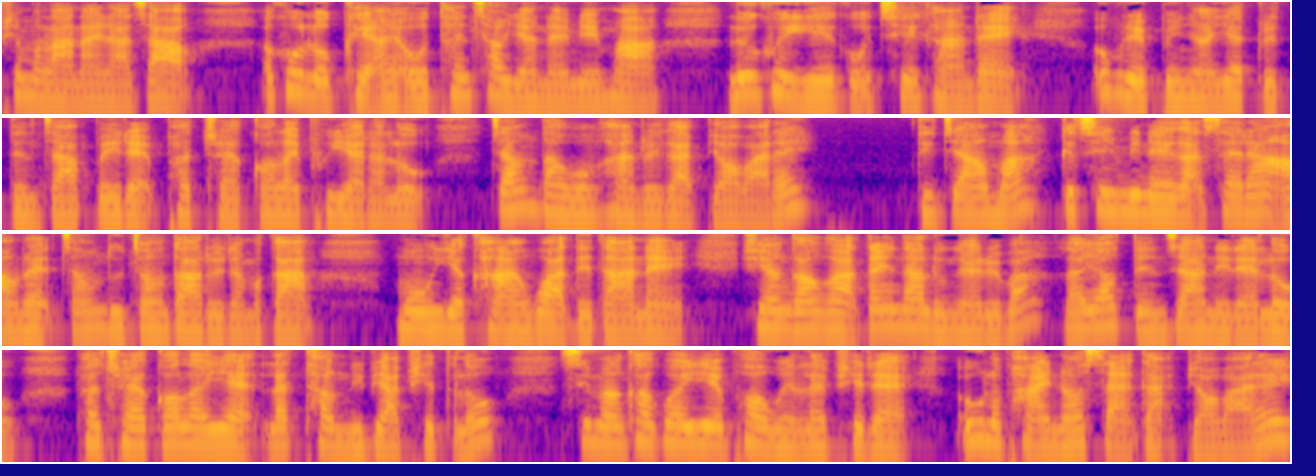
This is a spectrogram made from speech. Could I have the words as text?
ဖြစ်မလာနိုင်တာကြောင့်အခုလို KIO ထန်း6ရန်နယ်မြေမှာလူခွေရေးကိုခြေခံတဲ့ဥပဒေပညာရပ်တွေတင် जा ပေးတဲ့ဖတ်ထွယ်ကောလိုက်ဖွရတာလို့ကျောင်းသားဝန်ခံတွေကပြောပါတယ် ဒီကြောင်မှာကချင်ပြည်နယ်ကဆယ်တန်းအောင်တဲ့ကျောင်းသူကျောင်းသားတွေတမကမုံရခိုင်ဝဒေတာနဲ့ရန်ကုန်ကတိုင်းသားလူငယ်တွေပါလာရောက်တင် जा နေတယ်လို့ဖက်ထရယ်ကောလိပ်ရဲ့လက်ထောက်နှီးပြဖြစ်တယ်လို့စီမံခန့်ခွဲရေးဖွဲ့ဝင်လည်းဖြစ်တဲ့ဥလဖိုင်နောဆက်ကပြောပါတယ်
